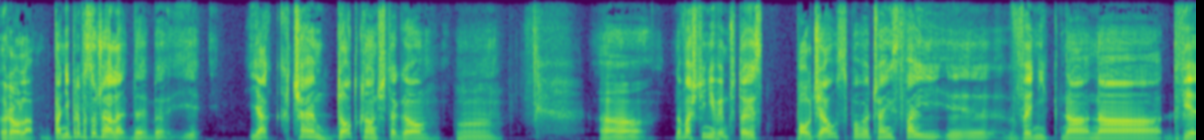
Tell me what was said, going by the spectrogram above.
rola. Panie profesorze, ale ja chciałem dotknąć tego mm, no właśnie nie wiem, czy to jest podział społeczeństwa i y, wynik na, na dwie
